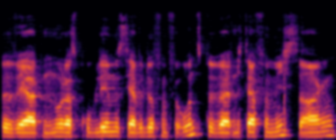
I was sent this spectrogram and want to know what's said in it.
bewerten. Nur das Problem ist ja, wir dürfen für uns bewerten. Ich darf für mich sagen,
